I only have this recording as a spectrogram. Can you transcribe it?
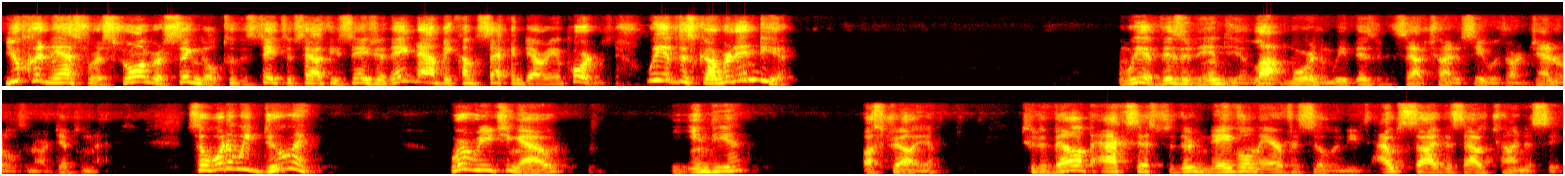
you couldn't ask for a stronger signal to the states of Southeast Asia. They now become secondary importance. We have discovered India. And we have visited India a lot more than we visited the South China Sea with our generals and our diplomats. So what are we doing? We're reaching out to India, Australia, to develop access to their naval and air facilities outside the South China Sea.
